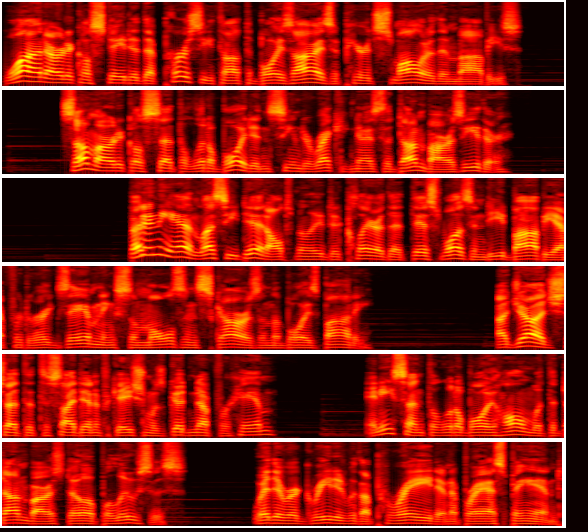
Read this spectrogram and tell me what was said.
One article stated that Percy thought the boy's eyes appeared smaller than Bobby's, some articles said the little boy didn't seem to recognize the Dunbars either. But in the end, Leslie did ultimately declare that this was indeed Bobby after examining some moles and scars on the boy's body. A judge said that this identification was good enough for him, and he sent the little boy home with the Dunbars to Opelousas, where they were greeted with a parade and a brass band.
